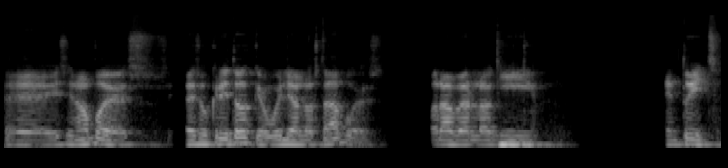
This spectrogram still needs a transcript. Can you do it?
Eh, y si no, pues si estáis suscritos, que William lo está, pues podrás verlo aquí en Twitch.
